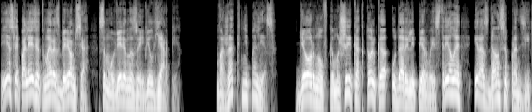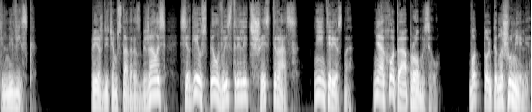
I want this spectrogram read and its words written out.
«Если полезет, мы разберемся», — самоуверенно заявил Ярпи. Вожак не полез. Дернул в камыши, как только ударили первые стрелы, и раздался пронзительный виск. Прежде чем стадо разбежалось, Сергей успел выстрелить шесть раз. Неинтересно. Не охота, а промысел. Вот только нашумели.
